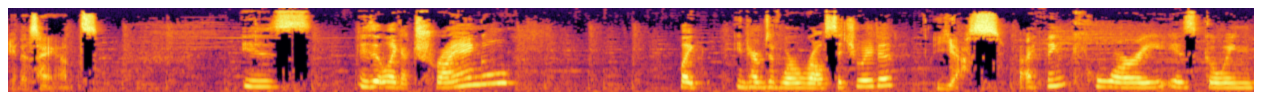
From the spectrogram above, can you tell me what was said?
in his hands. Is is it like a triangle? Like in terms of where we're all situated? Yes. I think Quarry is going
